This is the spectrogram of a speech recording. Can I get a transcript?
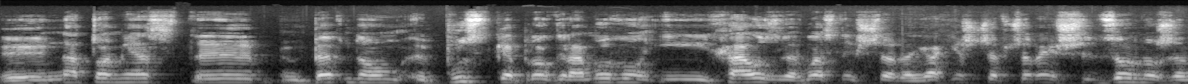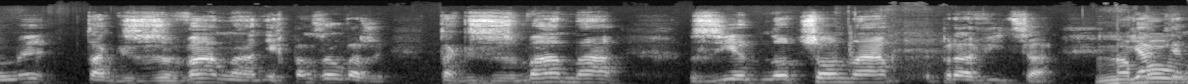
Y, Natomiast y, pewną pustkę programową i chaos we własnych szeregach jeszcze wczoraj szydzono, że my tak zwana, niech pan zauważy, tak zwana zjednoczona prawica. No Jakem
